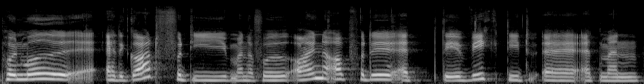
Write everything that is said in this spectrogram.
på en måde er det godt, fordi man har fået øjnene op for det, at det er vigtigt, øh, at man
